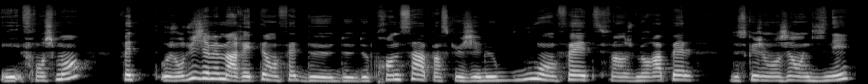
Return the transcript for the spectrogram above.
Et franchement, en fait, aujourd'hui, j'ai même arrêté en fait de, de, de prendre ça parce que j'ai le goût en fait. Enfin, je me rappelle de ce que je mangeais en Guinée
